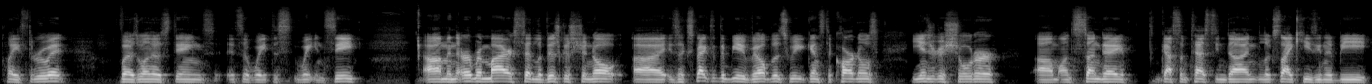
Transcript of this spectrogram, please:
play through it. But it's one of those things. It's a wait to wait and see. Um, and Urban Meyer said Laviska Shenault uh, is expected to be available this week against the Cardinals. He injured his shoulder um, on Sunday. Got some testing done. Looks like he's going to be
